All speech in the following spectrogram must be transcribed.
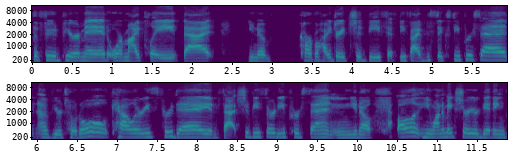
the food pyramid or my plate that, you know, carbohydrates should be 55 to 60% of your total calories per day and fat should be 30% and you know all you want to make sure you're getting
